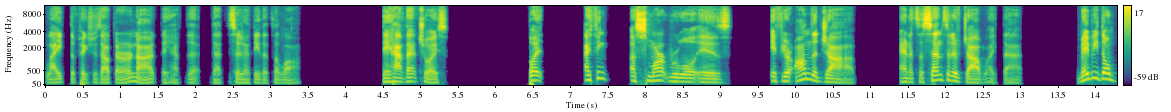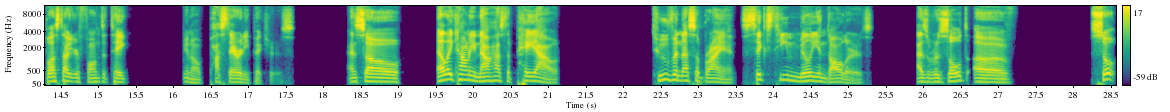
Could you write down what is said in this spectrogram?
like the pictures out there or not they have that that decision. I think that's a law. They have that choice. But i think a smart rule is if you're on the job and it's a sensitive job like that, maybe don't bust out your phone to take, you know, posterity pictures. And so LA County now has to pay out to Vanessa Bryant $16 million as a result of so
